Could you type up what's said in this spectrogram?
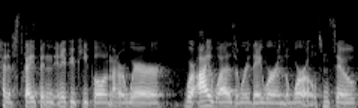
kind of Skype and interview people no matter where where I was or where they were in the world, and so.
